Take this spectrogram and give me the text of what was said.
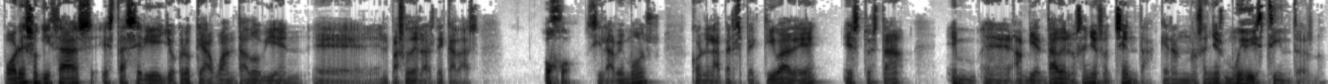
por eso quizás esta serie yo creo que ha aguantado bien el paso de las décadas. Ojo, si la vemos con la perspectiva de esto está eh, ambientado en los años 80, que eran unos años muy distintos, ¿no?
